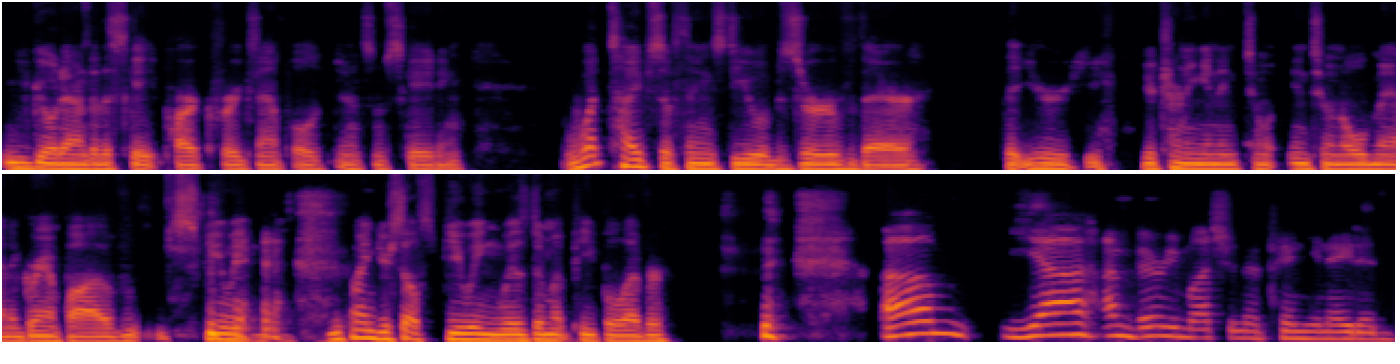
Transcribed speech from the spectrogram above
You go down to the skate park, for example, doing some skating. What types of things do you observe there that you're you're turning into into an old man, a grandpa of spewing? you find yourself spewing wisdom at people ever? um, yeah, I'm very much an opinionated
